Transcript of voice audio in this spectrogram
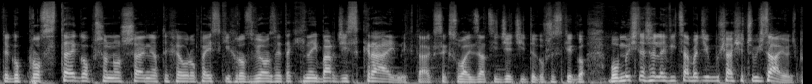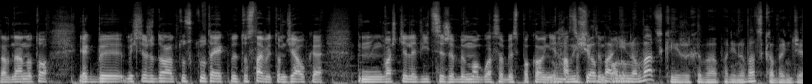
tego prostego przenoszenia tych europejskich rozwiązań, takich najbardziej skrajnych, tak, seksualizacji dzieci i tego wszystkiego, bo myślę, że lewica będzie musiała się czymś zająć, prawda, no to jakby myślę, że Donald Tusk tutaj jakby dostawił tą działkę mm, właśnie lewicy, żeby mogła sobie spokojnie Mówi hasać się w o pani polu. Nowackiej, że chyba pani Nowacka będzie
